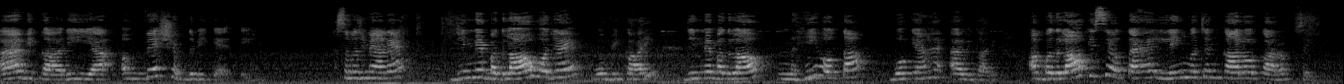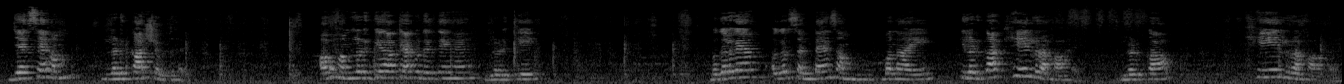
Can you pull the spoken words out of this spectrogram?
अविकारी या अव्य शब्द भी कहते हैं। समझ में आ गया जिनमें बदलाव हो जाए, वो विकारी। जिनमें बदलाव नहीं होता, वो क्या है? अविकारी। अब बदलाव किससे होता है? लिंग, वचन, काल और कारक से। जैसे हम लड़का शब्द है। अब हम लड़के का क्या कर देते हैं? लड़के। बदल गया। अगर सेंटेंस हम बनाए कि लड़का खेल रहा है, लड़का खेल रहा है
